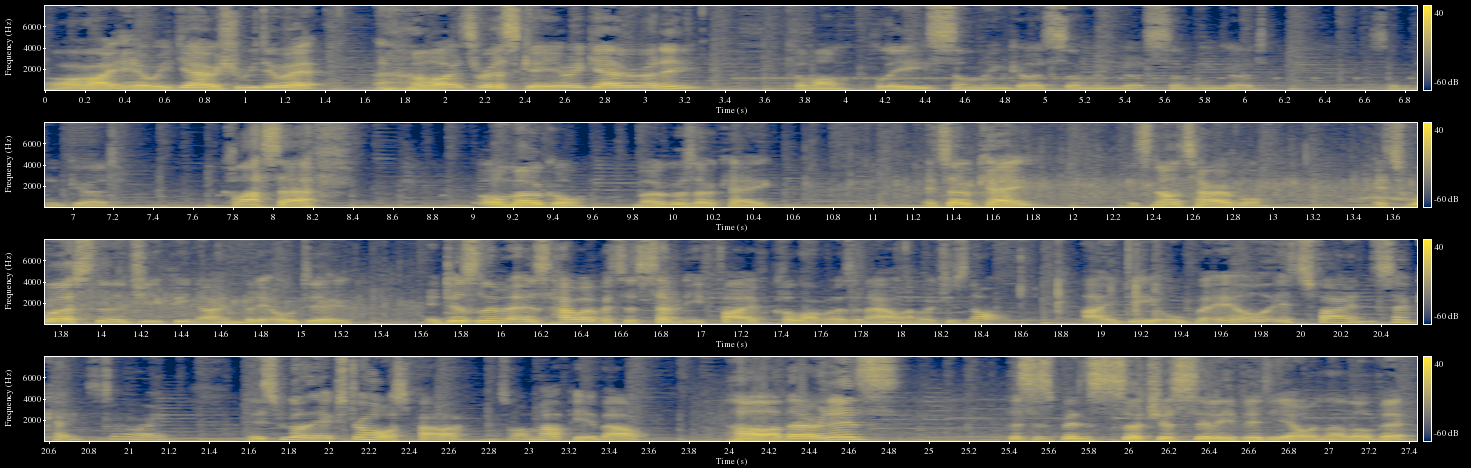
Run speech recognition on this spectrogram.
Alright, here we go. Should we do it? Oh, it's risky. Here we go. Ready? Come on, please. Something good, something good, something good. Something good. Class F. Oh, Mogul. Mogul's okay. It's okay. It's not terrible. It's worse than the GP9, but it'll do. It does limit us, however, to 75 kilometers an hour, which is not ideal, but it's fine. It's okay. It's all right. At least we got the extra horsepower. That's what I'm happy about. Oh, there it is. This has been such a silly video and I love it.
